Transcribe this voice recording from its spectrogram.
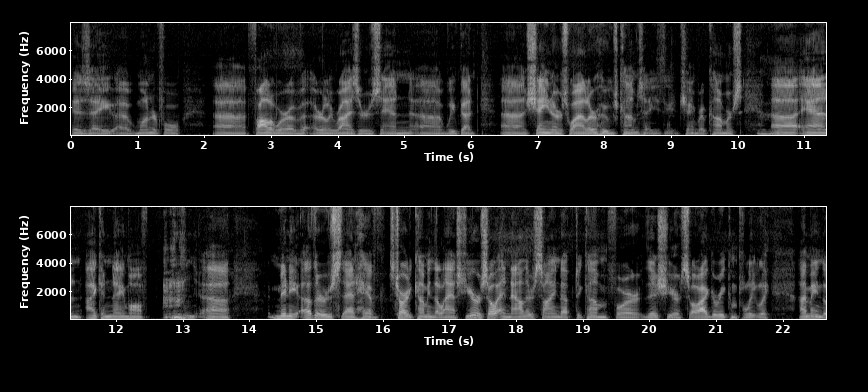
is a, uh wonderful uh, follower of early risers, and uh, we've got uh, Shane Etzwiler who comes. He's the Chamber of Commerce, uh, and I can name off. uh, Many others that have started coming the last year or so, and now they're signed up to come for this year. So I agree completely. I mean, the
